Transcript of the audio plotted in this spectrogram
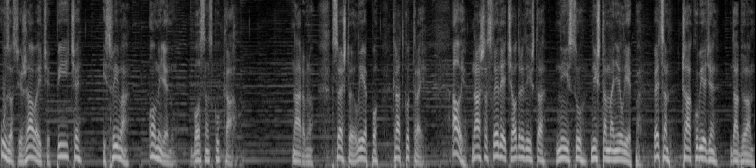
uz osvježavajuće piće i svima omiljenu bosansku kahu. Naravno, sve što je lijepo, kratko traje. Ali naša sljedeća odredišta nisu ništa manje lijepa. Već sam čak ubijeđen da bi vam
